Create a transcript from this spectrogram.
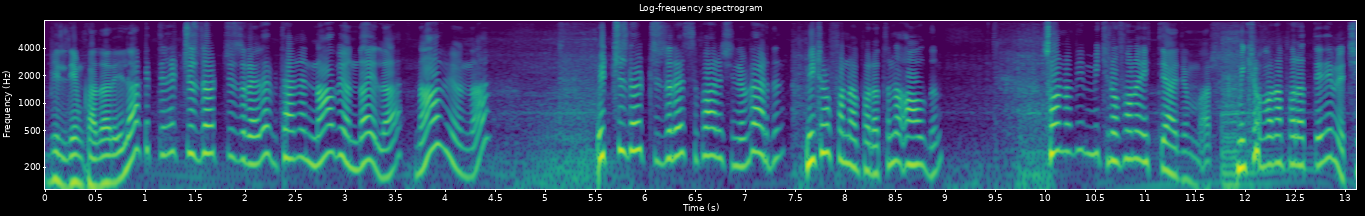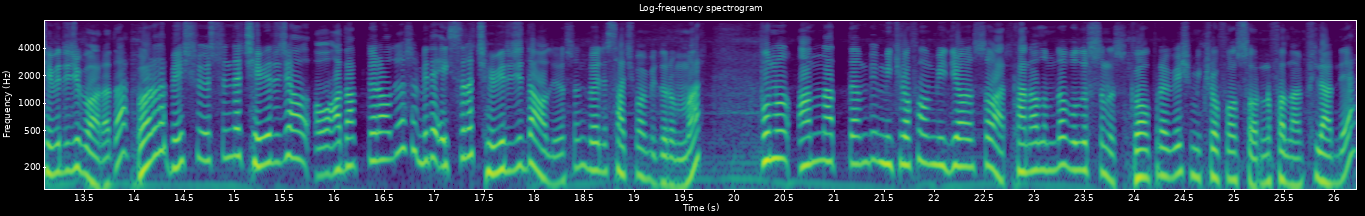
bildiğim kadarıyla. Gittin 300-400 lirayla bir tane ne yapıyorsun dayıla? Ne yapıyorsun la? 300-400 lira siparişini verdin. Mikrofon aparatını aldın. Sonra bir mikrofona ihtiyacım var. Mikrofon aparat dediğimde çevirici bu arada. Bu arada 5 ve üstünde çevirici o adaptörü alıyorsun bir de ekstra çevirici de alıyorsun. Böyle saçma bir durum var. Bunu anlattığım bir mikrofon videosu var. Kanalımda bulursunuz. GoPro 5 mikrofon sorunu falan filan diye.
